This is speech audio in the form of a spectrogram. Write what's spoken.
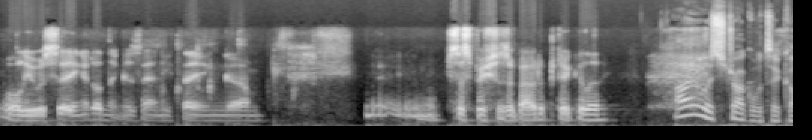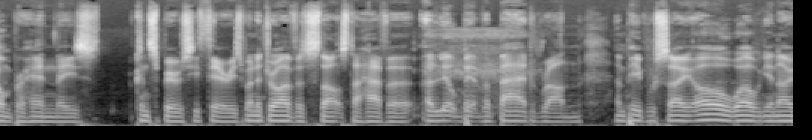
all you were saying I don't think there's anything um, suspicious about it particularly. I always struggle to comprehend these conspiracy theories when a driver starts to have a, a little bit of a bad run and people say, oh, well, you know,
